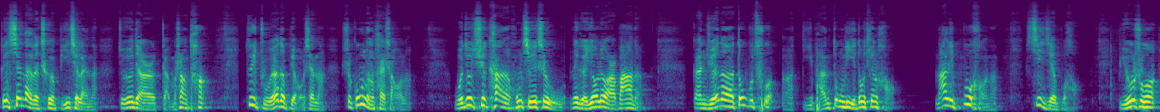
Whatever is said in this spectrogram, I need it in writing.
跟现在的车比起来呢。就有点赶不上趟，最主要的表现呢是功能太少了。我就去看红旗 H 五那个幺六二八的，感觉呢都不错啊，底盘动力都挺好。哪里不好呢？细节不好，比如说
